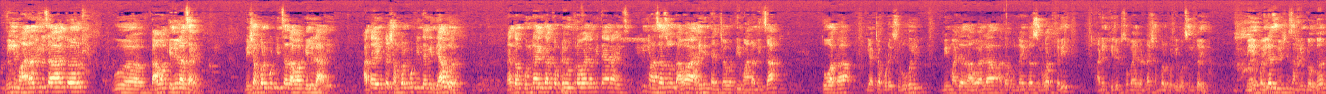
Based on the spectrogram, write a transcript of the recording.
मी मानहानीचा तर दावा केलेलाच आहे. मी शंभर कोटीचा दावा केलेला आहे. आता एक तर शंभर कोटी त्यांनी द्यावं नाही तर पुन्हा एकदा कपडे उतरवायला मी तयार आहेच माझा जो दावा आहे त्यांच्यावरती मानहानीचा तो आता याच्यापुढे सुरू होईल. मी माझ्या दाव्याला आता पुन्हा एकदा सुरुवात करीन आणि किरीट सोमयाकडनं शंभर कोटी वसूल करीन. मी हे पहिल्याच दिवशी सांगितलं होतं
